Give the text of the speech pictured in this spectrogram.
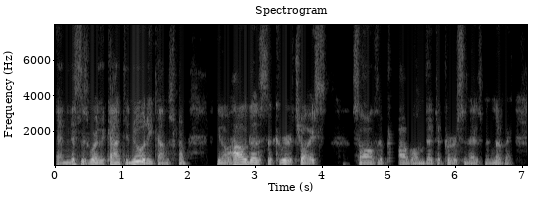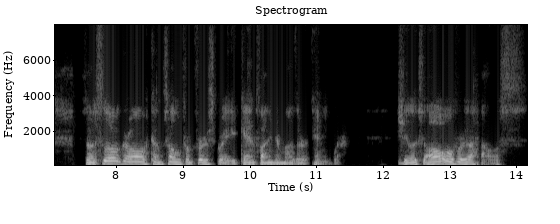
and this is where the continuity comes from you know how does the career choice solve the problem that the person has been living so this little girl comes home from first grade can't find her mother anywhere she mm-hmm. looks all over the house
